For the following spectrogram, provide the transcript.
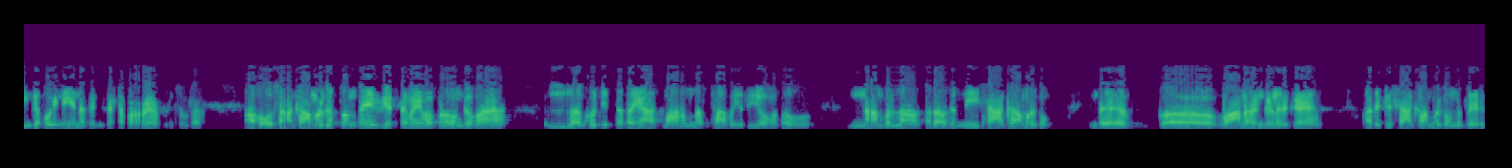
இங்க போய் நீ என்னத்துக்கு கஷ்டப்படுற அப்படின்னு சொல்ற. அஹோ சாகா வெட்டமேவ வியக்தமேவ பிளவங்கமா லகுஜித்ததை ஆத்மானம் நஸ்தாபயசி யோமதவு நாம்பெல்லாம் அதாவது நீ சாகா மிருகம் இந்த வானரங்கள் இருக்க அதுக்கு சாகா மிருகம்னு பேரு.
